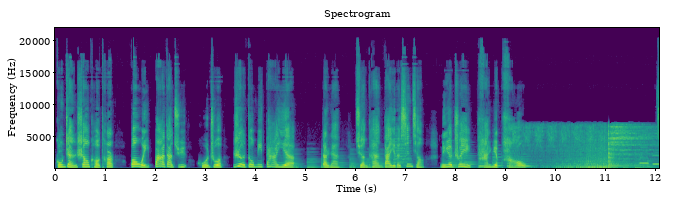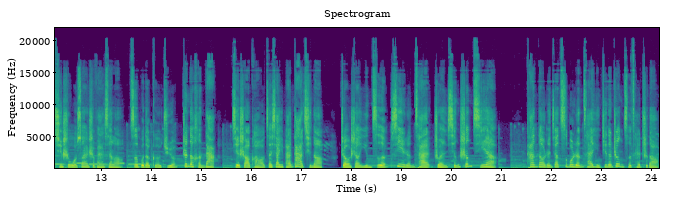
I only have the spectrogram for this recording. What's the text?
攻占烧烤摊儿。包围八大局，活捉热豆蜜大爷。当然，全看大爷的心情，你越追他越跑。其实我算是发现了，淄博的格局真的很大，借烧烤在下一盘大棋呢，招商引资，吸引人才，转型升级。看到人家淄博人才引进的政策，才知道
